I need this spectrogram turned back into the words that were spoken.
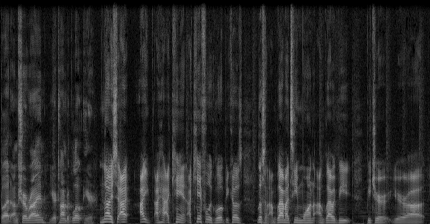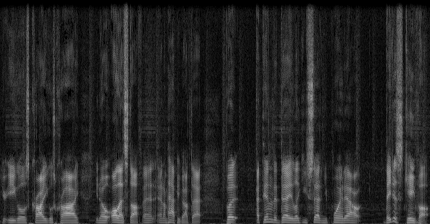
But I'm sure Ryan, your time to gloat here. No, see, I, I, I, I can't I can't fully gloat because listen, I'm glad my team won. I'm glad we beat beat your your uh, your Eagles. Cry Eagles cry. You know all that stuff, and and I'm happy about that. But at the end of the day, like you said and you pointed out, they just gave up,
